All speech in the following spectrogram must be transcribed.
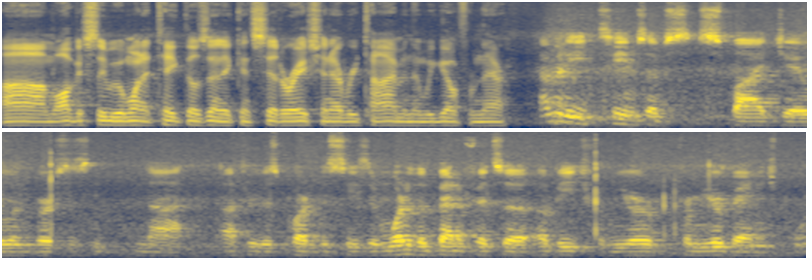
um, obviously we want to take those into consideration every time, and then we go from there. How many teams have spied Jalen versus not uh, through this part of the season? What are the benefits of, of each from your from your vantage point?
